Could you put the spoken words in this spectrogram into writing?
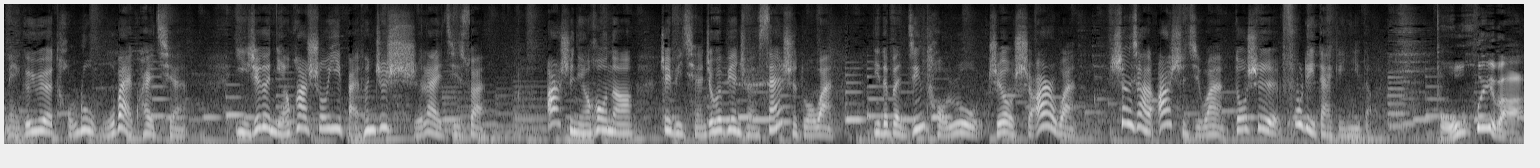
每个月投入五百块钱，以这个年化收益百分之十来计算，二十年后呢，这笔钱就会变成三十多万。你的本金投入只有十二万，剩下的二十几万都是复利带给你的。不会吧？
